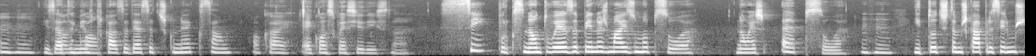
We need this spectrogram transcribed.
Uhum, Exatamente por causa dessa desconexão. Ok, é consequência disso, não é? Sim, porque senão tu és apenas mais uma pessoa, não és a pessoa. Uhum. E todos estamos cá para sermos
